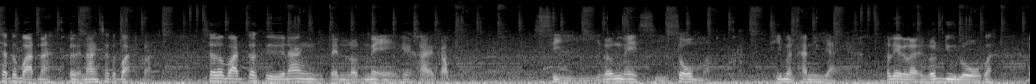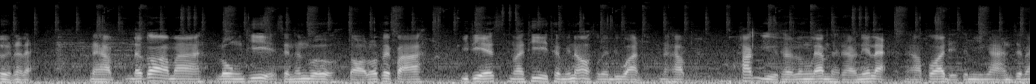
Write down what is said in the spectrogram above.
ชัตเตอร์บัสนะเออนั่งชัตเตอร์บัสก่อนชัตเตอร์บัสก็คือนั่งเป็นรถเมล์คล้ายๆกับสีรถเมล์สีส้มอะที่มันคันใหญ่ เขาเรียกอะไร รถยูโรป่ะ เออ นั่นแหละนะครับ แล้วก็มาลงที่เซนทรัลเวิลด์ต่อรถไฟฟ้า BTS มาที่เทอร์มินอล21นะครับ พักอยู่แถวโรงแรมแถวๆนี้แหละนะครับ เพราะว่าเดี๋ยวจะมีงานใช่ไหม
